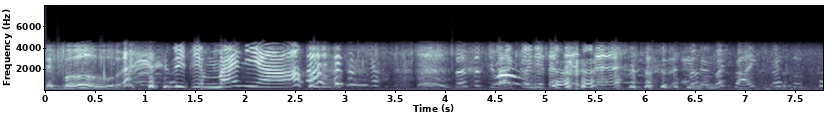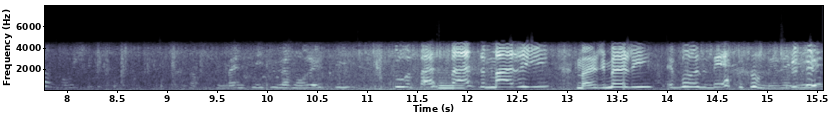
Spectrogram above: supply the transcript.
C'est beau. C'était mania. Ça, ça, tu vas cogner ta tête. Moi, je parie que je passe au top C'est magnifique, nous avons réussi. Tout le passe-passe Marie. Marie, Marie. Et vous, les...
